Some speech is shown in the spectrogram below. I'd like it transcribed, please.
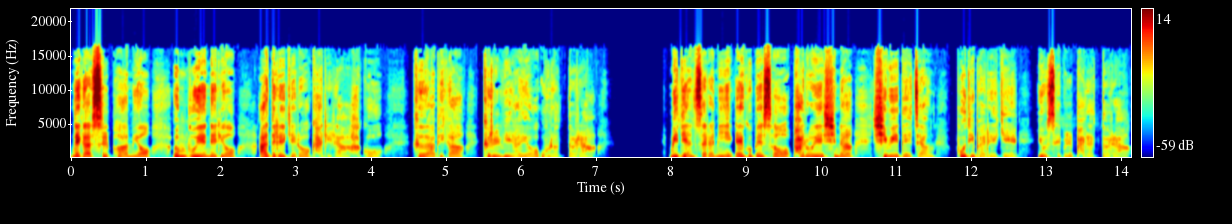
내가 슬퍼하며 음부에 내려 아들에게로 가리라 하고 그 아비가 그를 위하여 울었더라. 미디안 사람이 애굽에서 바로의 신하 시위대장 보디발에게 요셉을 팔았더라.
